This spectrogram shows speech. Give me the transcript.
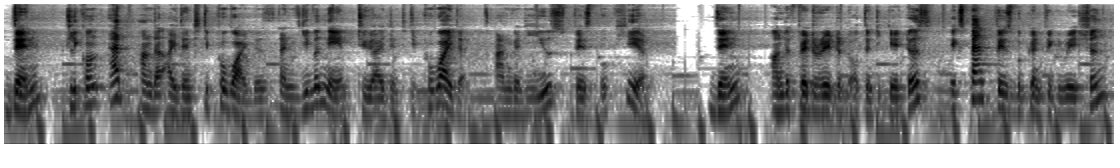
Then click on Add under Identity Providers and give a name to your identity provider. I'm going to use Facebook here. Then under Federated Authenticators, expand Facebook configuration,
